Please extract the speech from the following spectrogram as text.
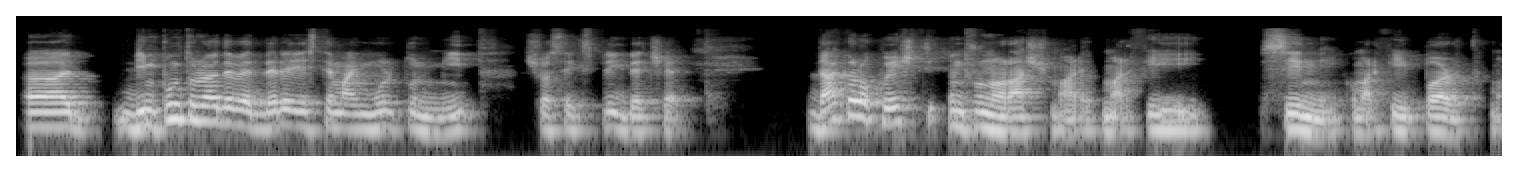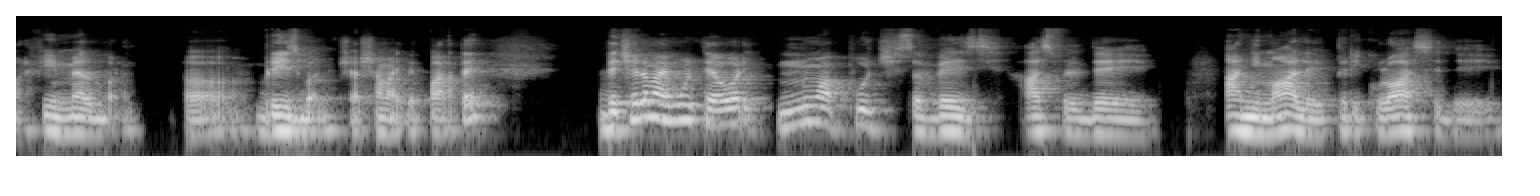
Uh, din punctul meu de vedere este mai mult un mit și o să explic de ce. Dacă locuiești într-un oraș mare, cum ar fi Sydney, cum ar fi Perth, cum ar fi Melbourne, uh, Brisbane și așa mai departe, de cele mai multe ori nu apuci să vezi astfel de animale periculoase, de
